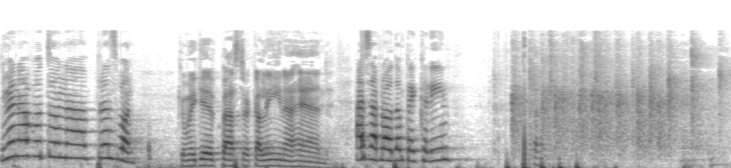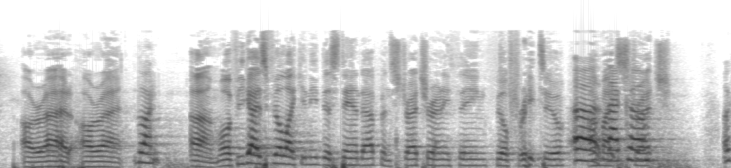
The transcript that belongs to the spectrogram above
Nimeni n-a avut un uh, prânz bun. Can we give Pastor Colleen a hand? Hai să aplaudăm pe Călin. All right, all right. Bun. Um, well, if you guys feel like you need to stand up and stretch or anything, feel free to. Uh, I might dacă- stretch. Ok,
